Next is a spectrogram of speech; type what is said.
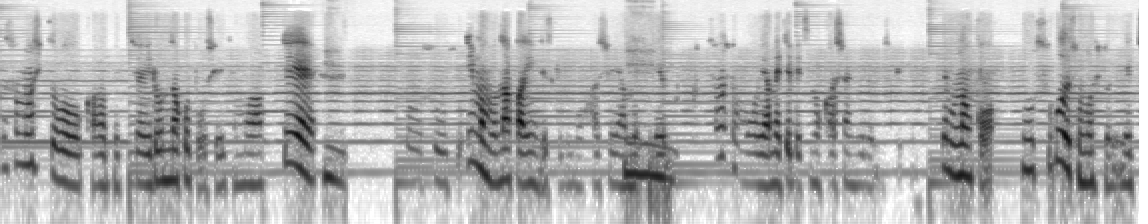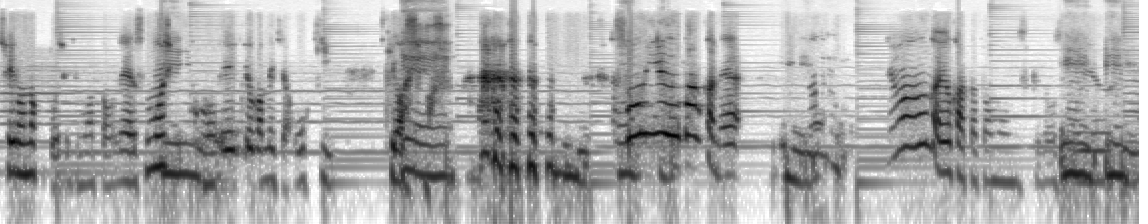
でその人からめっちゃいろんなことを教えてもらって、うん。そうそうそう。今も仲いいんですけども、会社辞めて、うん。その人も辞めて別の会社にいるんですけど、でもなんか、もうすごいその人にめっちゃいろんなことを教えてもらったので、その人の影響がめっちゃ大きい気がします。へー。そういうなんかね、うん。うん、自分が良かったと思うんですけど、そういう、ねうんうん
